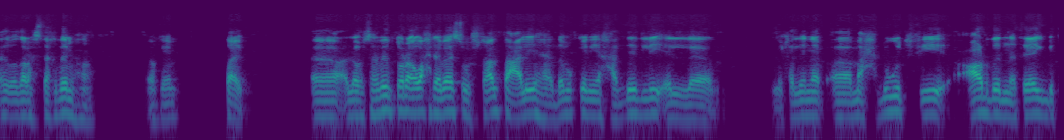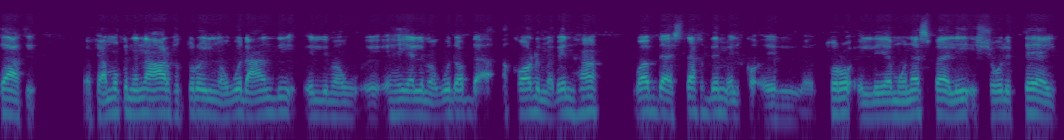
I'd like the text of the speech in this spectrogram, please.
أقدر أستخدمها. okay؟ طيب. آه لو استخدمت طريقة واحدة بس واشتغلت عليها ده ممكن يحدد لي يخليني أبقى محدود في عرض النتائج بتاعتي. فممكن ممكن إن أنا أعرف الطرق اللي موجودة عندي اللي مو... هي اللي موجودة وأبدأ أقارن ما بينها وأبدأ أستخدم الطرق اللي هي مناسبة للشغل بتاعي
